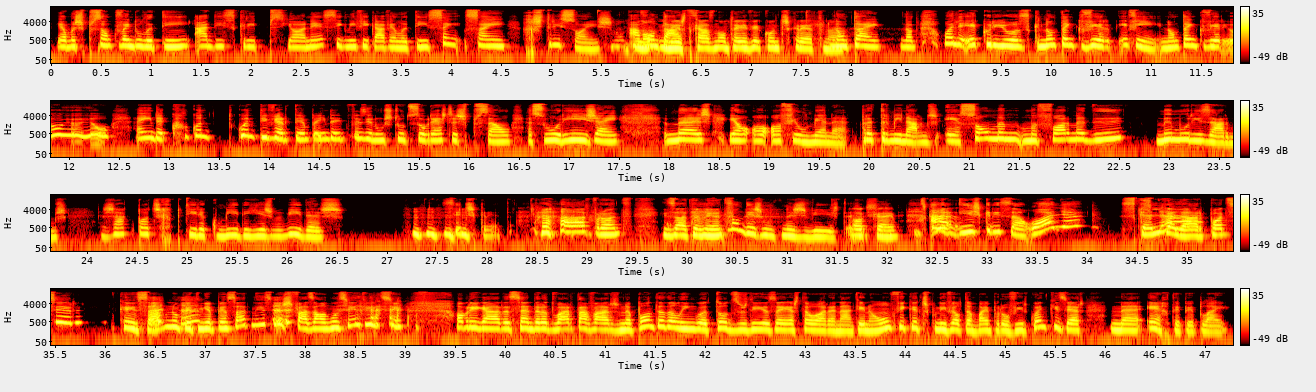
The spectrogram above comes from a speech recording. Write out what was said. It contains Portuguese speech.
É uma expressão que vem do latim ad descriptione, significava em latim sem, sem restrições, à não, vontade. Neste caso não tem a ver com discreto, não é? Não tem. Não... Olha, é curioso que não tem que ver, enfim, não tem que ver. Eu, eu, eu ainda, quando quando tiver tempo, ainda hei de fazer um estudo sobre esta expressão, a sua origem. Mas, é, ó, ó Filomena, para terminarmos, é só uma, uma forma de memorizarmos. Já que podes repetir a comida e as bebidas. Ser discreta. ah, pronto, exatamente. Não diz muito nas vistas. Ok. Calhar... Ah, descrição. Olha, se calhar. Se calhar pode ser. Quem sabe, nunca tinha pensado nisso, mas faz algum sentido, sim. Obrigada, Sandra Duarte Tavares, na ponta da língua, todos os dias a esta hora na Antena 1. Fica disponível também para ouvir quando quiser na RTP Play.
